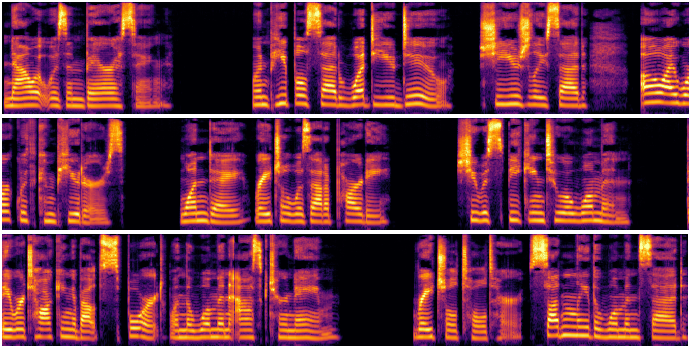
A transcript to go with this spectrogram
Now it was embarrassing. When people said, What do you do? she usually said, Oh, I work with computers. One day, Rachel was at a party. She was speaking to a woman. They were talking about sport when the woman asked her name. Rachel told her. Suddenly, the woman said,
